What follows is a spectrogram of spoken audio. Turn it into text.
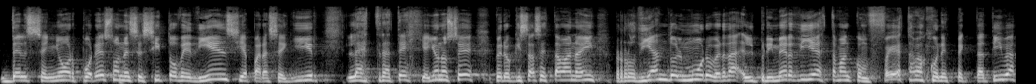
del Señor. Por eso necesito obediencia para seguir la estrategia. Yo no sé, pero quizás estaban ahí rodeando el muro, ¿verdad? El primer día estaban con fe, estaban con expectativa,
